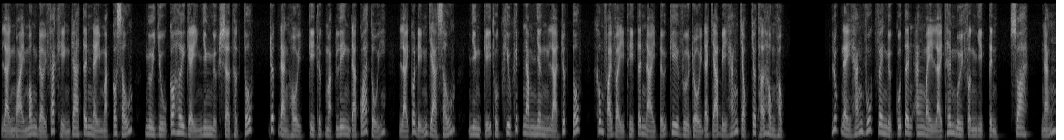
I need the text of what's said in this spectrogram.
lại ngoài mong đợi phát hiện ra tên này mặt có xấu, người dù có hơi gầy nhưng ngực sờ thật tốt, rất đàn hồi, kỳ thực mặt liên đã quá tuổi, lại có điểm già xấu, nhưng kỹ thuật khiêu khích nam nhân là rất tốt, không phải vậy thì tên nại tử kia vừa rồi đã chả bị hắn chọc cho thở hồng hộc. Lúc này hắn vuốt ve ngực của tên ăn mày lại thêm 10 phần nhiệt tình, xoa, nắng,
